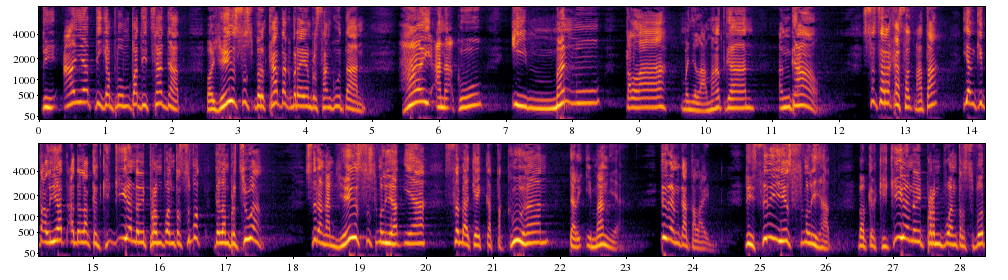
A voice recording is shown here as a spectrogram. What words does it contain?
Di ayat 34 dicatat bahwa Yesus berkata kepada yang bersangkutan, Hai anakku, imanmu telah menyelamatkan engkau. Secara kasat mata, yang kita lihat adalah kegigihan dari perempuan tersebut dalam berjuang. Sedangkan Yesus melihatnya sebagai keteguhan dari imannya. Dengan kata lain, Di sini Yesus melihat bahwa kegigihan dari perempuan tersebut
